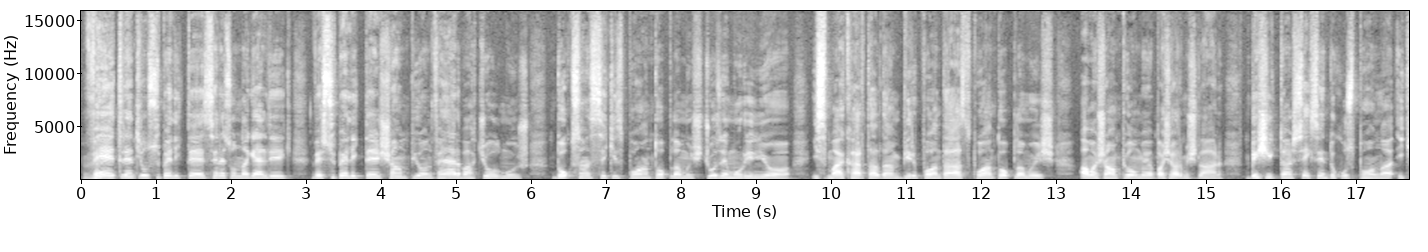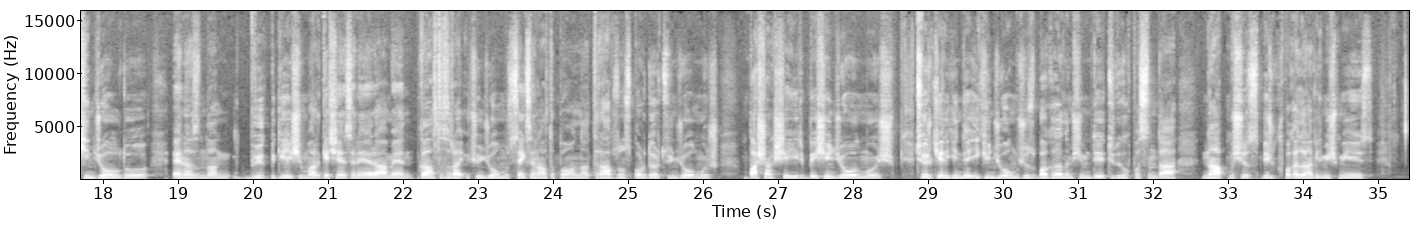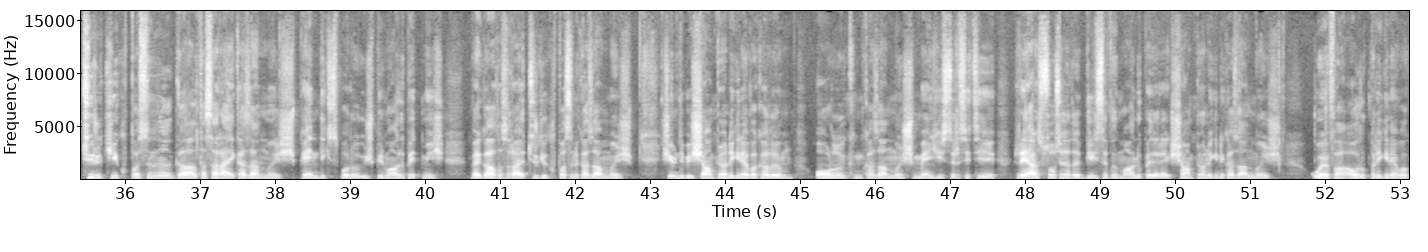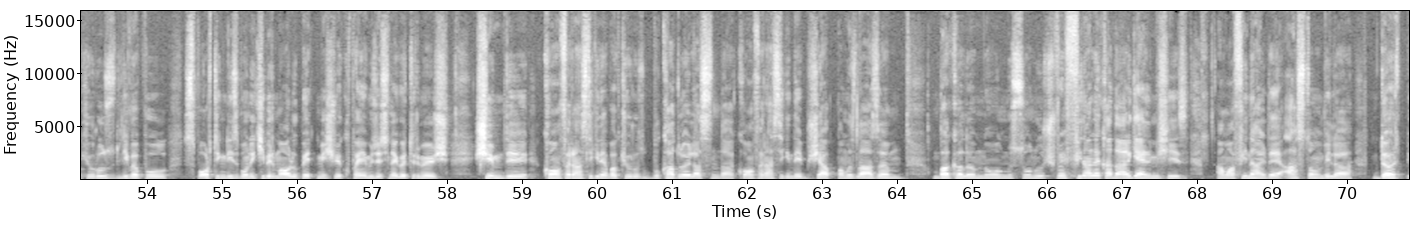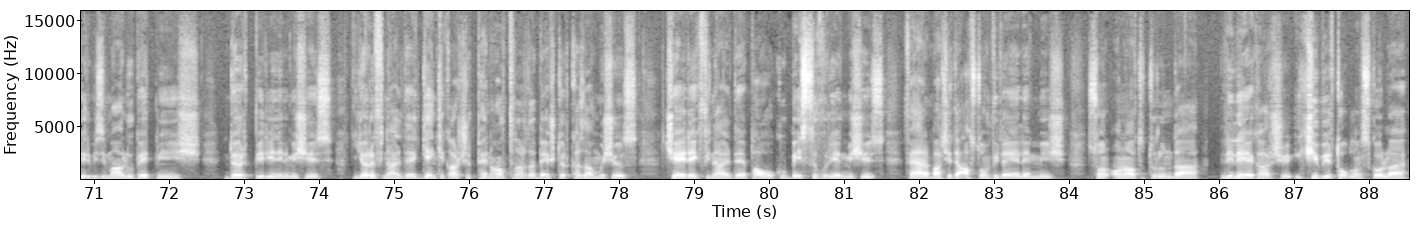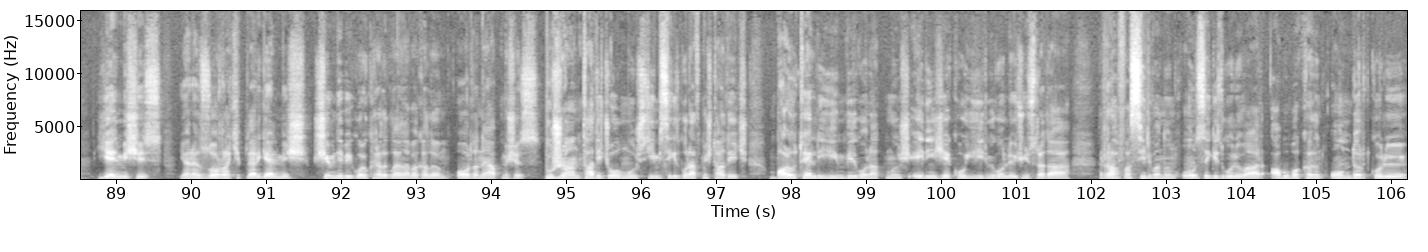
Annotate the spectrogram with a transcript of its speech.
Ve Trendyol Süper Lig'de sene sonuna geldik ve Süper Lig'de şampiyon Fenerbahçe olmuş. 98 puan toplamış Jose Mourinho. İsmail Kartal'dan 1 puan daha az puan toplamış. Ama şampiyon olmaya başarmışlar. Beşiktaş 89 puanla ikinci oldu. En azından büyük bir gelişim var geçen seneye rağmen. Galatasaray 3. olmuş 86 puanla. Trabzonspor 4. olmuş. Başakşehir 5. olmuş. Türkiye Ligi'nde 2. olmuşuz. Bakalım şimdi Türkiye Kupası'nda ne yapmışız? Bir kupa kazanabilmiş miyiz? Türkiye Kupası'nı Galatasaray kazanmış. Pendik Spor'u 3-1 mağlup etmiş ve Galatasaray Türkiye Kupası'nı kazanmış. Şimdi bir Şampiyon Ligi'ne bakalım. Ordu kim kazanmış? Manchester City Real Sociedad'ı 1-0 mağlup ederek Şampiyon Ligi'ni kazanmış. UEFA Avrupa Ligi'ne bakıyoruz. Liverpool Sporting Lisbon'u 2-1 mağlup etmiş ve kupayı müzesine götürmüş. Şimdi Konferans Ligi'ne bakıyoruz. Bu kadroyla aslında Konferans Ligi'nde bir şey yapmamız lazım. Bakalım ne olmuş sonuç ve finale kadar gelmişiz. Ama finalde Aston Villa 4-1 bizi mağlup etmiş. 4-1 yenilmişiz. Yarı finalde Genk'e karşı penaltılarda 5-4 kazanmışız. Çeyrek finalde PAOK'u 5-0 yenmişiz. Fenerbahçe'de Aston Villa'ya elenmiş. Son 16 turunda Lille'ye karşı 2-1 toplam skorla yenmişiz. Yani zor rakipler gelmiş. Şimdi bir gol kralıklarına bakalım. Orada ne yapmışız? Dušan Tadic olmuş. 28 gol atmış Tadic. Balotelli 21 gol atmış. Edin Dzeko 20 golle 3. sırada. Rafa Silva'nın 18 golü var. Abu Bakar'ın 14 golü.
